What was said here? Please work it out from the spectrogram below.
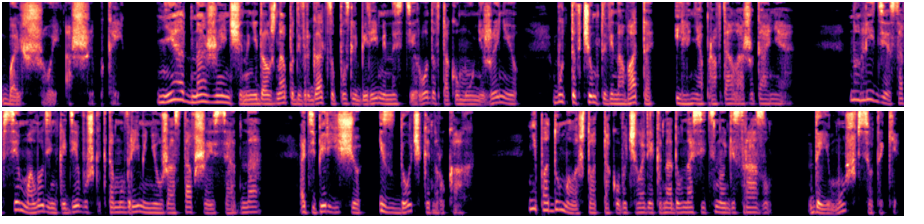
большой ошибкой. Ни одна женщина не должна подвергаться после беременности и родов такому унижению, будто в чем-то виновата или не оправдала ожидания. Но Лидия, совсем молоденькой девушкой, к тому времени уже оставшаяся одна, а теперь еще и с дочкой на руках, не подумала, что от такого человека надо уносить ноги сразу. Да и муж все-таки,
